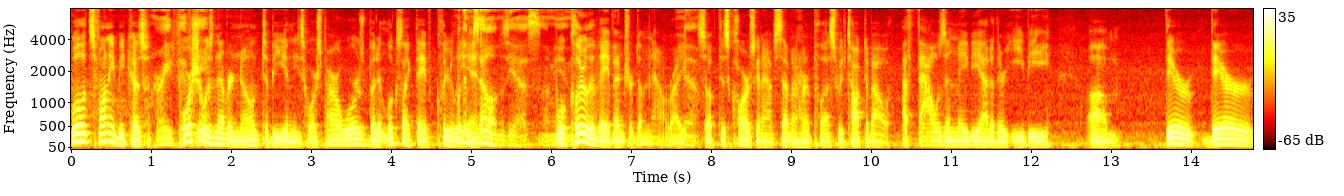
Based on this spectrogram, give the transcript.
Well, it's funny because Or 850. Porsche was never known to be in these horsepower wars, but it looks like they've clearly For themselves, yes. I mean, well, clearly they've entered them now, right? Yeah. So if this car is going to have 700 plus, we've talked about a thousand maybe out of their EV. Um, they're they're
